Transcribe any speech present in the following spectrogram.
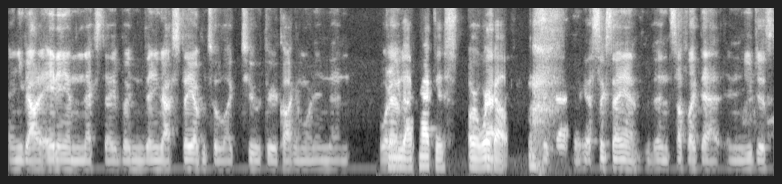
and you got at 8 a.m the next day but then you got to stay up until like 2 3 o'clock in the morning and then Then whatever you got practice or workout. exactly at 6 a.m and stuff like that and you just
